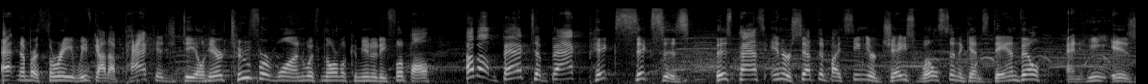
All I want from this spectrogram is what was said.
At number three, we've got a package deal here. Two for one with normal community football. How about back-to-back -back pick sixes? This pass intercepted by senior Jace Wilson against Danville, and he is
